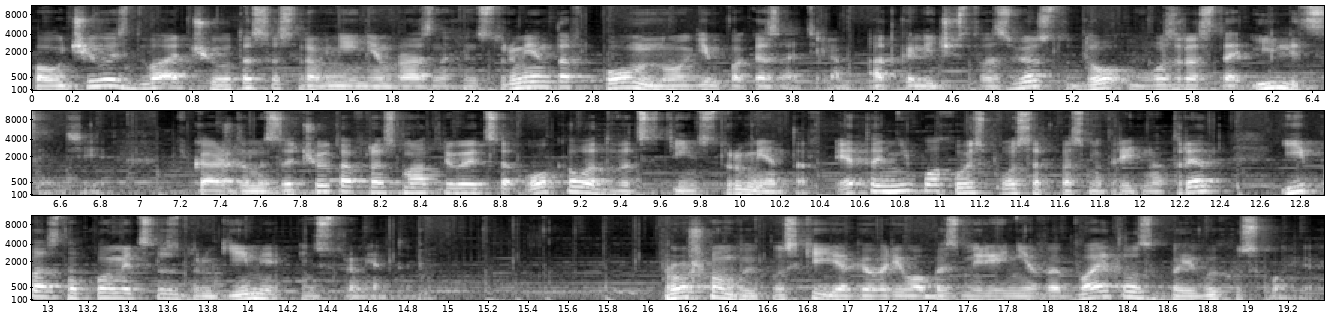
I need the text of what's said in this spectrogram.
Получилось два отчета со сравнением разных инструментов по многим показателям, от количества звезд до возраста и лицензии. В каждом из отчетов рассматривается около 20 инструментов. Это неплохой способ посмотреть на тренд и познакомиться с другими инструментами. В прошлом выпуске я говорил об измерении Web Vitals в боевых условиях.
